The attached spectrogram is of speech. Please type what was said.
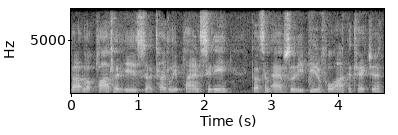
But La Plata is a totally planned city, got some absolutely beautiful architecture,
